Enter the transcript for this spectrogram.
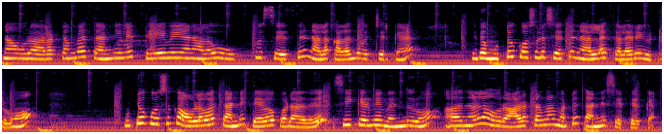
நான் ஒரு அரை டம்ளர் தண்ணியில் தேவையான அளவு உப்பு சேர்த்து நல்லா கலந்து வச்சுருக்கேன். இதை முட்டைக்கோசில் சேர்த்து நல்லா கிளறி விட்டுருவோம். முட்டைக்கோசுக்கு அவ்வளோவா தண்ணி தேவைப்படாது. சீக்கிரமே வெந்துடும் அதனால நான் ஒரு அரை டம்ளர் மட்டும் தண்ணி சேர்த்துருக்கேன்.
